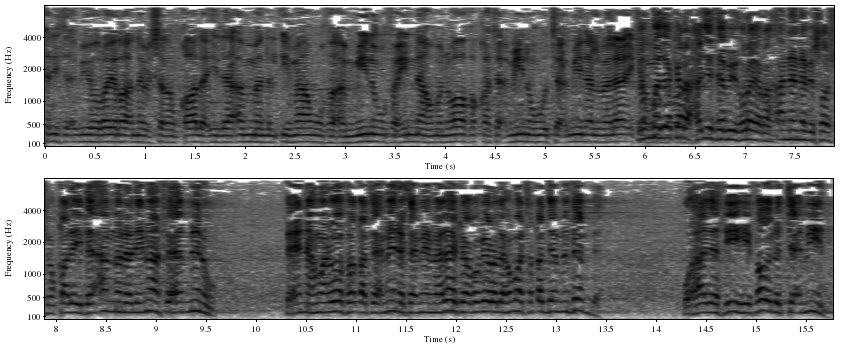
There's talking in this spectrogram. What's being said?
حديث أبي هريرة النبي صلى الله عليه وسلم قال إذا أمن الإمام فأمنوا فإنه من وافق تأمينه تأمين الملائكة ثم ذكر حديث أبي هريرة أن النبي صلى الله عليه وسلم قال إذا أمن الإمام فأمنوا فإنه من وافق تأمين تأمين الملائكة غفر له ما تقدم من ذنبه. وهذا فيه فضل التأمين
